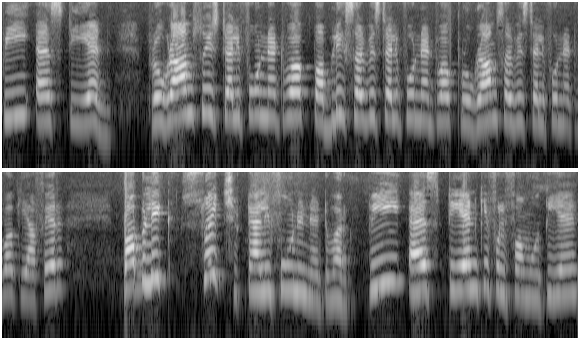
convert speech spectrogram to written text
PSTN program switch telephone network, public service telephone network, program service telephone network या फिर public switch telephone network PSTN की फुल फॉर्म होती है।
